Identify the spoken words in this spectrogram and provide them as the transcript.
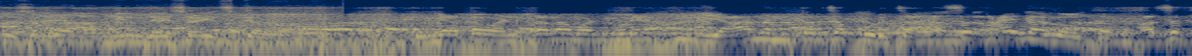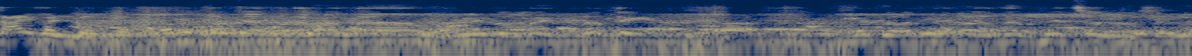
तो सगळं अनिल देसाईच करणार. तुम्ही आता म्हणताना म्हटले की यानंतरचा पुढचा. असं काय झालं होतं? असं काय घडलं होतं? त्याच्यानंतर आता उमेदवार आहेत ना ते. उमेदवार त्यांच्यातर्फेच सगळं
